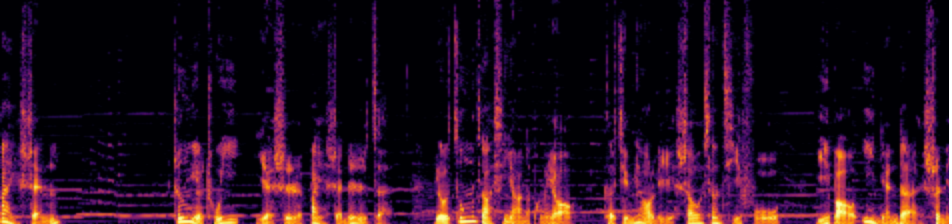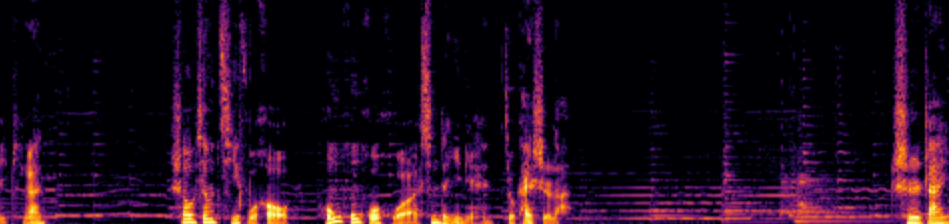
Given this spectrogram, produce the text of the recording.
拜神。正月初一也是拜神的日子，有宗教信仰的朋友可去庙里烧香祈福，以保一年的顺利平安。烧香祈福后，红红火火，新的一年就开始了。吃斋，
